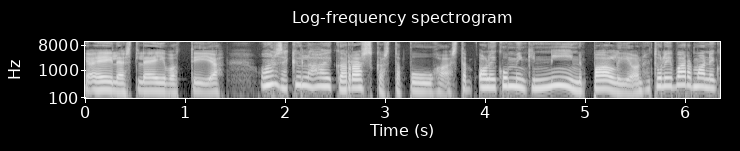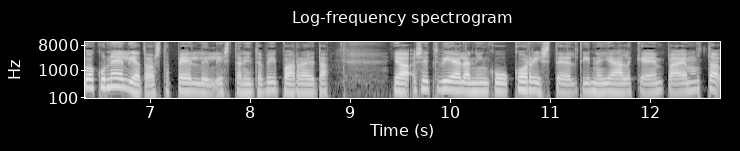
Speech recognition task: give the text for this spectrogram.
Ja eilen leivottiin ja on se kyllä aika raskasta puuhaa. Sitä oli kumminkin niin paljon. Tuli varmaan niin kuin joku 14 pellillistä niitä pipareita. Ja sitten vielä niin kuin koristeltiin ne jälkeenpäin. Mutta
